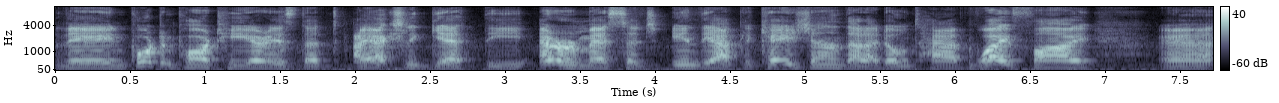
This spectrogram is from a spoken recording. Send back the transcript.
the important part here is that I actually get the error message in the application that I don't have Wi-Fi uh,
